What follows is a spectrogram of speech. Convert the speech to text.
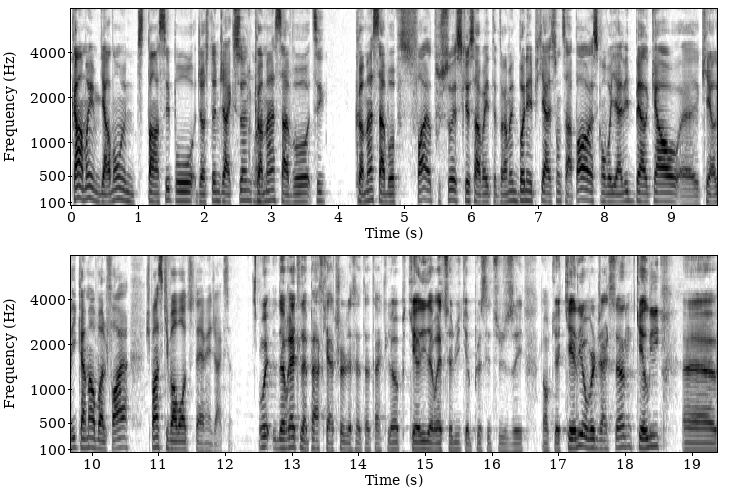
quand même, gardons une petite pensée pour Justin Jackson. Comment ça va. Comment ça va se faire tout ça? Est-ce que ça va être vraiment une bonne implication de sa part? Est-ce qu'on va y aller Belcow, euh, Kelly? Comment on va le faire? Je pense qu'il va avoir du terrain, Jackson. Oui, il devrait être le pass catcher de cette attaque-là. Puis Kelly devrait être celui qui a le plus utilisé. Donc Kelly over Jackson. Kelly, euh,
